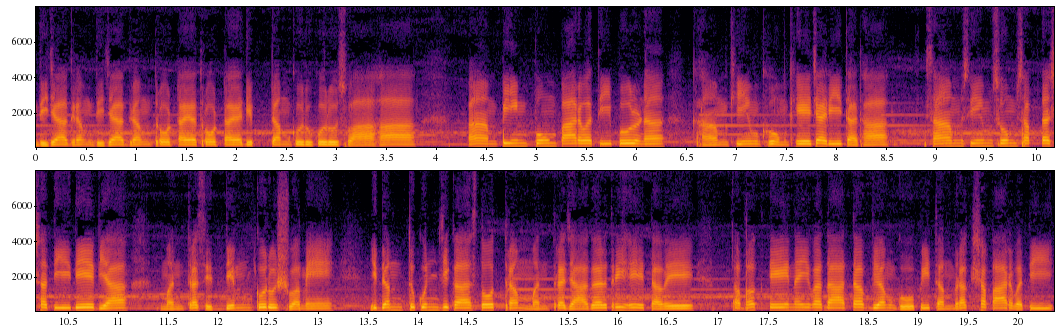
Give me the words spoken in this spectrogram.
द्विजाग्रं द्विजाग्रं त्रोटय त्रोटय दीप्तं कुरु कुरु स्वाहा पां पीं पुं पार्वती पूर्ण खां खीं खुं खेचरी तथा सां सीं सुं सप्तशती देव्या मन्त्रसिद्धिं कुरुष्व मे। इदं तु कुञ्जिकास्तोत्रं मन्त्रजागर्त्रिहेतवे अभक्तेनैव दातव्यं गोपितं रक्ष पार्वती।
